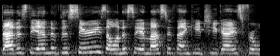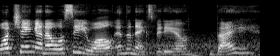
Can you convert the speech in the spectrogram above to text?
that is the end of this series. I want to say a massive thank you to you guys for watching and I will see you all in the next video. Bye.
